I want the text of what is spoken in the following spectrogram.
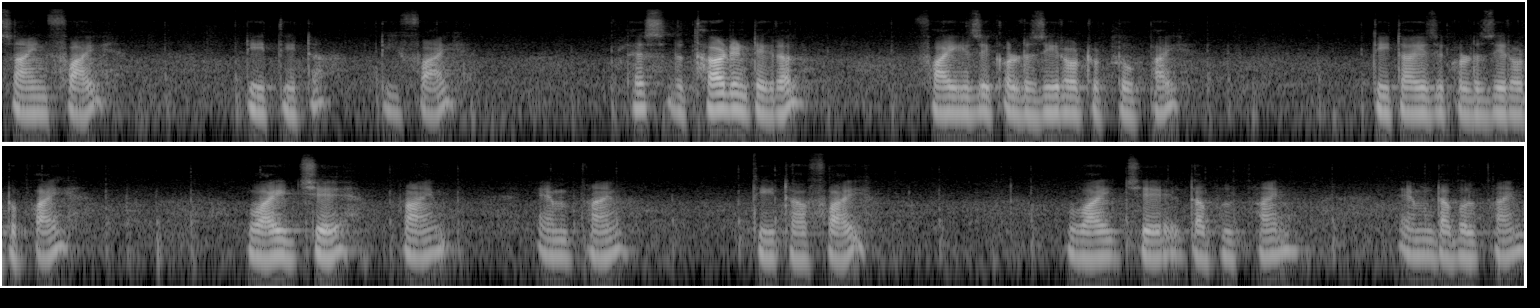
sin phi d theta d phi plus the third integral phi is equal to 0 to 2 pi theta is equal to 0 to pi y j prime m prime theta phi y j double prime m double prime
